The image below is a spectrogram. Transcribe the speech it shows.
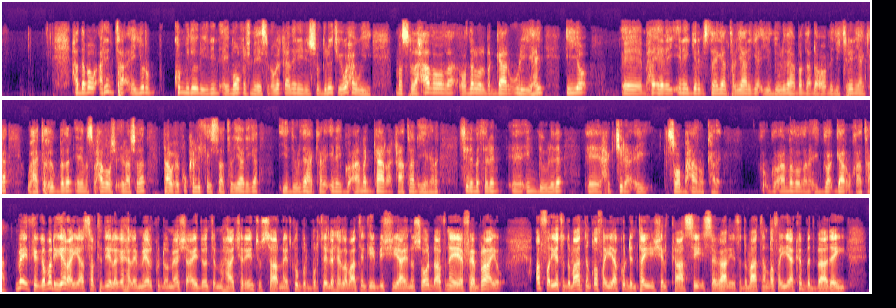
Haddaba arinta ay yurub ku midoobeynin ay mowqif midaysan uga qaadanaynin soo galootiga waxaa weeye maslaxadooda oo dal walba gaar u leeyahay iyo maxay ahaday inay garab istaagaan talyaaniga iyo dowladaha badda dhaco mediterraneanka waxaa ka xoog badan inay maslaxadooda ilaashadaan. Taa waxay ku kalifaysaa talyaaniga iyo dowladaha kale inay go'aano gaar a qaataan iyagana sida mathalan in dowladda xag jira ay soo baxaan oo kale. Go'aanadoodana ay gaar u qaataan. Meydka gabadh yar ayaa sabtidii laga helay meel ku dhow meesha ay doonta muhaajiriintu saarnayd ku burburtay lix iyo labaatankii bishii aynu soo dhaafnay ee febraayo afar iyo toddobaatan qof ayaa ku dhintay shilkaasi. Sagaal iyo toddobaatan qof ayaa ka badbaaday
